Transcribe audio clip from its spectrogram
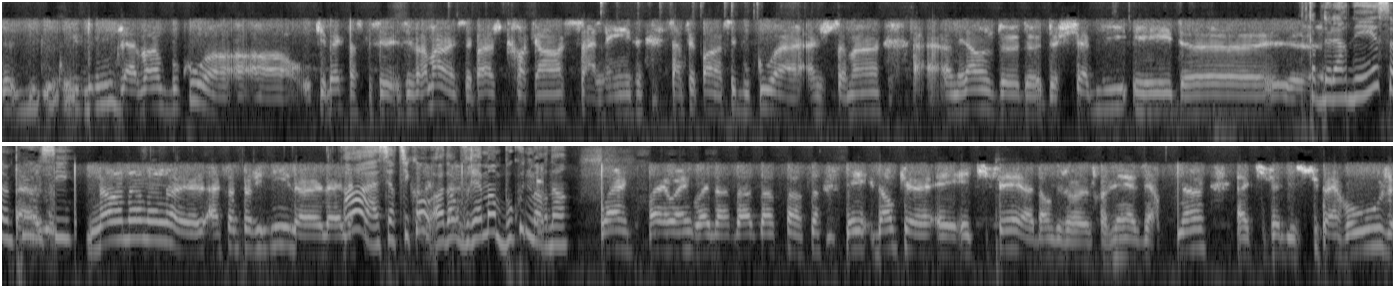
mis de l'avant beaucoup au Québec parce que c'est vraiment un cépage croquant, salin. Ça me fait penser beaucoup à, justement un mélange de, de, chablis et de un peu euh, aussi? Non, non, non, non, à Santorini, le, le- Ah, à Certico. Ah, donc vraiment beaucoup de mordants. Ouais, ouais, ouais, ouais, dans, dans, dans ce sens-là. Et donc, euh, et, et qui fait, euh, donc je, je reviens à Zerbina, euh, qui fait des super rouges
